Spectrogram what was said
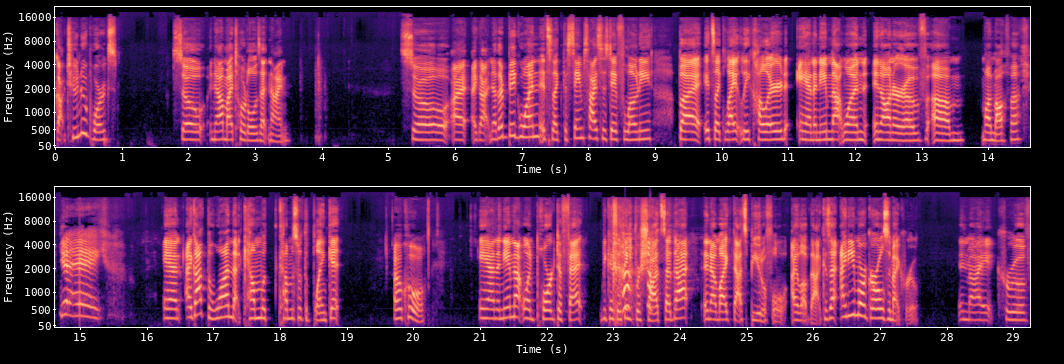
got two new porgs. So now my total is at nine. So I, I got another big one. It's like the same size as Dave Filoni, but it's like lightly colored, and I named that one in honor of um Mon Mothma. Yay! And I got the one that come with comes with the blanket, Oh, cool. and I named that one Porg to Fett because I think Rashad said that, and I'm like, that's beautiful. I love that because I, I need more girls in my crew, in my crew of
